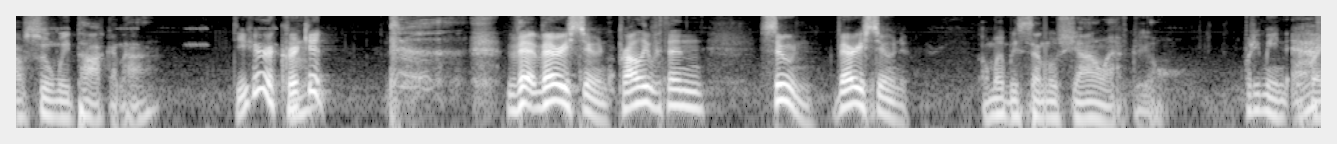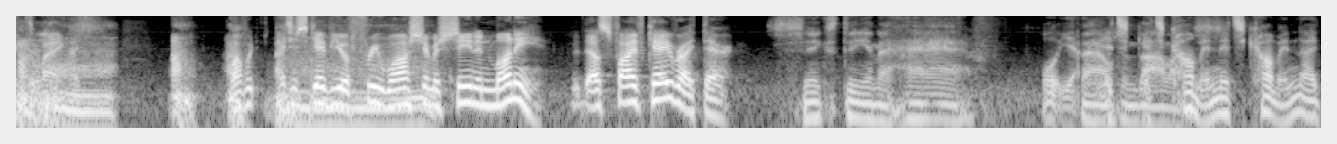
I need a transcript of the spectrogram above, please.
How soon we talking, huh? Do you hear a cricket? Ve- very soon. Probably within soon. Very soon. Or maybe send Luciano after you. What do you mean Break after? the legs. Why would I just gave you a free washing machine and money? That was 5k right there. Sixty and a half. Well, yeah, it's it's $1,000. coming. It's coming. I well,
